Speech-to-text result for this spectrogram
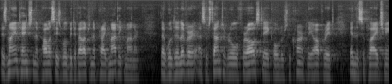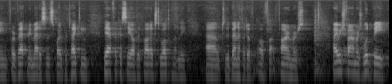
It is my intention that policies will be developed in a pragmatic manner that will deliver a substantive role for all stakeholders who currently operate in the supply chain for veterinary medicines while protecting the efficacy of the products to ultimately uh, to the benefit of, of farmers. Irish farmers would be,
